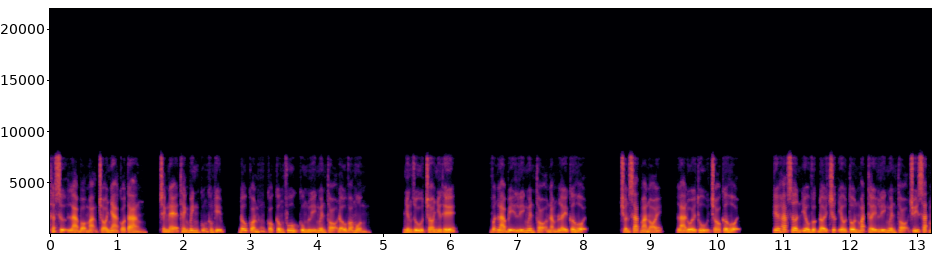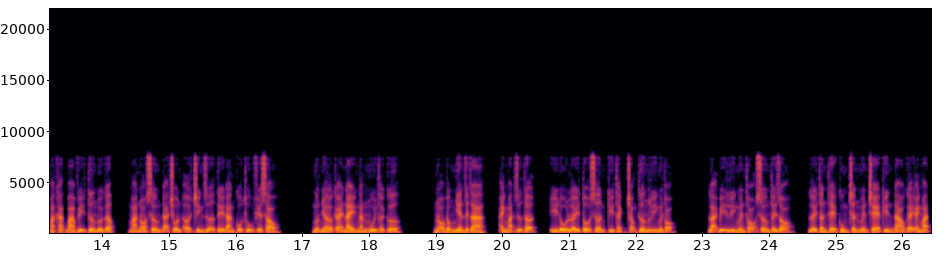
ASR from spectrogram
thật sự là bỏ mạng chó nhà có tang, tránh né thánh binh cũng không kịp, đâu còn có công phu cùng lý nguyên thọ đấu võ mồm. Nhưng dù cho như thế, vẫn là bị lý nguyên thọ nắm lấy cơ hội. Chuẩn xác mà nói, là đối thủ cho cơ hội. Kia hắc sơn yêu vực đời trước yêu tôn mắt thấy lý nguyên thọ truy sát mặt khác ba vị tương đối gấp, mà nó sớm đã trốn ở chính giữa tế đàn cổ thụ phía sau. Mượn nhờ cái này ngắn ngủi thời cơ, nó bỗng nhiên giết ra, ánh mắt dữ tợn, ý đồ lấy tổ sơn kỳ thạch trọng thương lý nguyên thọ. Lại bị lý nguyên thọ sớm thấy rõ, lấy thân thể cùng chân nguyên che kín đao gậy ánh mắt,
